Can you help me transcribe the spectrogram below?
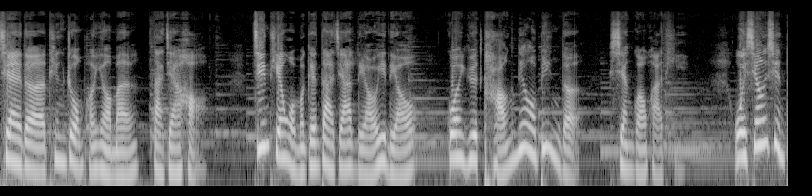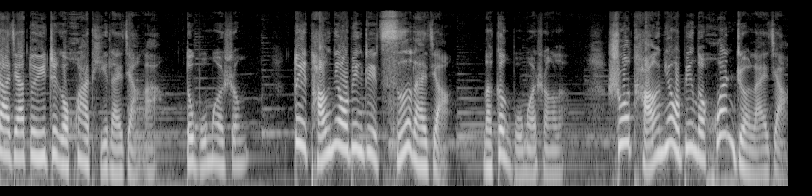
亲爱的听众朋友们，大家好！今天我们跟大家聊一聊关于糖尿病的相关话题。我相信大家对于这个话题来讲啊都不陌生，对糖尿病这词来讲那更不陌生了。说糖尿病的患者来讲，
